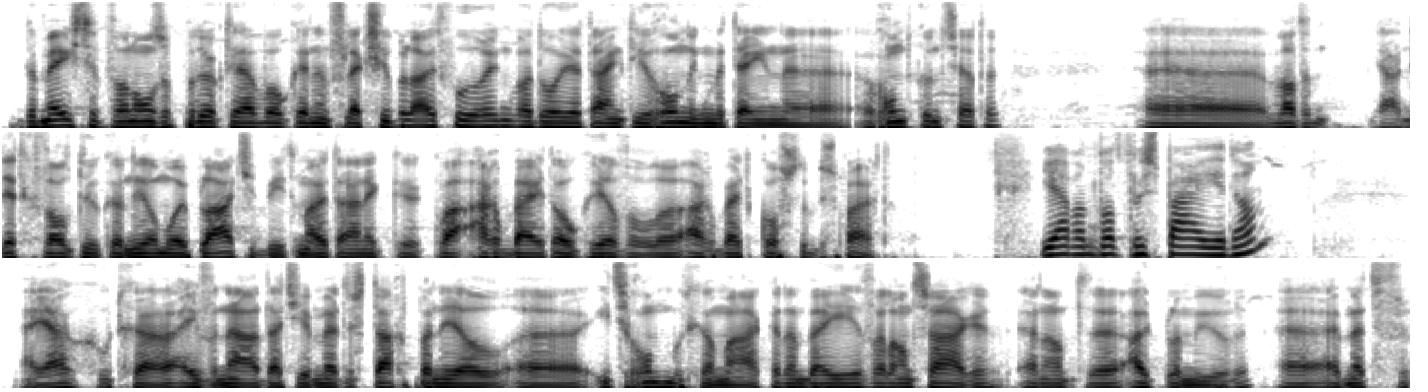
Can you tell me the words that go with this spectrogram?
de meeste van onze producten hebben we ook in een flexibele uitvoering, waardoor je uiteindelijk die ronding meteen uh, rond kunt zetten. Eh, wat een, ja, in dit geval natuurlijk een heel mooi plaatje biedt, maar uiteindelijk eh, qua arbeid ook heel veel uh, arbeidkosten bespaart. Ja, want wat bespaar je dan? Nou ja, goed, ga even na dat je met een startpaneel iets rond moet gaan maken. Dan ben je heel veel aan het zagen en aan het uitplamuren. en met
